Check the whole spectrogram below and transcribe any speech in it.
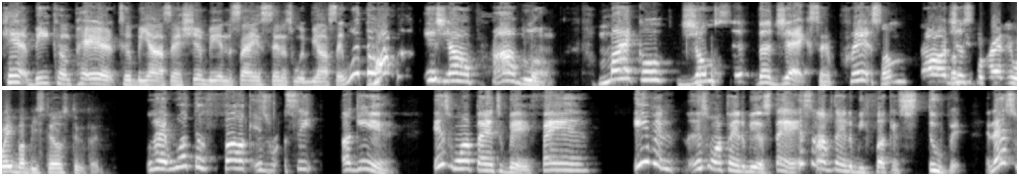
can't be compared to Beyonce and shouldn't be in the same sentence with Beyonce. What the fuck is y'all problem? Michael Joseph the Jackson, Prince Some, some Rogers people graduate but be still stupid. like, what the fuck is see again? It's one thing to be a fan, even it's one thing to be a stan. It's another thing to be fucking stupid, and that's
